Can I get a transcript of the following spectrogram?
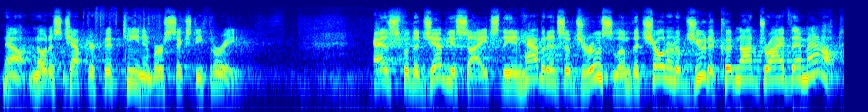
Now, notice chapter 15 and verse 63. As for the Jebusites, the inhabitants of Jerusalem, the children of Judah could not drive them out.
